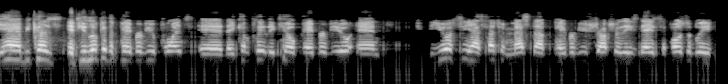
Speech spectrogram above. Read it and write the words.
Yeah, because if you look at the pay per view points, eh, they completely kill pay per view, and the UFC has such a messed up pay per view structure these days. Supposedly,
